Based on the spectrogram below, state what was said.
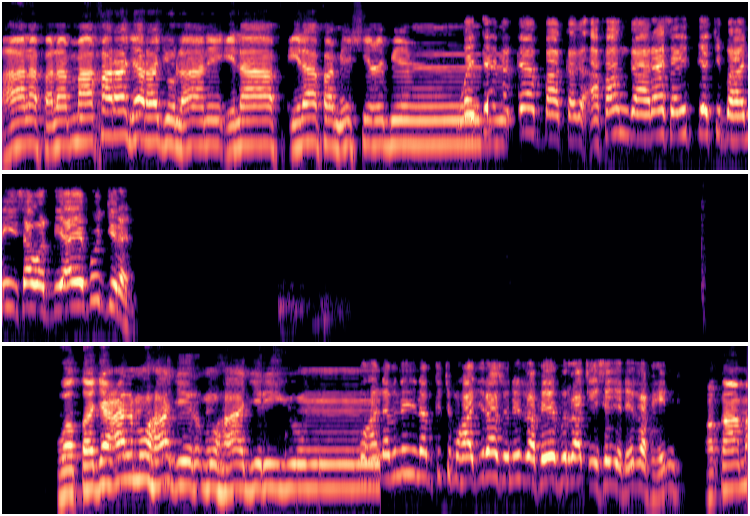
قال فلما خرج رجلان إلى إلى فم الشعب Wayitee gartee bakka afaan gaaraa sanitti achi bahanii isaa وطجع المهاجر مهاجري irra rafee ofirraa ciisee jedhe irra rafee inni. وقام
